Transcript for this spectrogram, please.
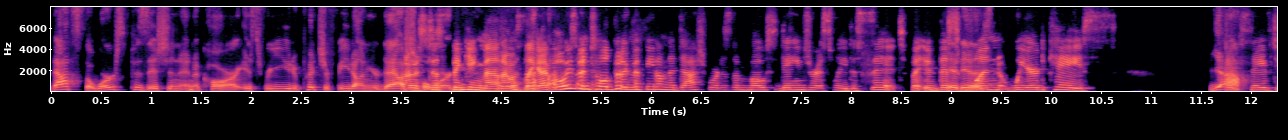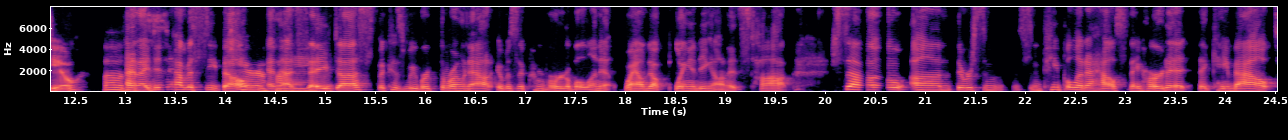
that's the worst position in a car is for you to put your feet on your dashboard. I was just thinking that. I was like, I've always been told putting the feet on the dashboard is the most dangerous way to sit, but in this one weird case, yeah, it saved you. Oh, and I didn't have a seatbelt, and that saved us because we were thrown out. It was a convertible, and it wound up landing on its top. So um, there were some some people at a house. They heard it. They came out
